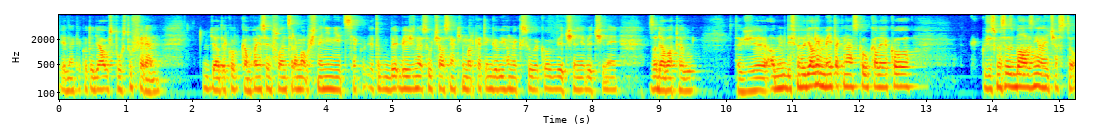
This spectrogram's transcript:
jednak jako to dělá už spoustu firm. Dělat jako kampaně s influencerama už není nic, jako je to běžné součást nějakého marketingového mixu jako většiny, většiny zadavatelů. Takže a když jsme to dělali my, tak nás koukali jako že jsme se zbláznili často,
